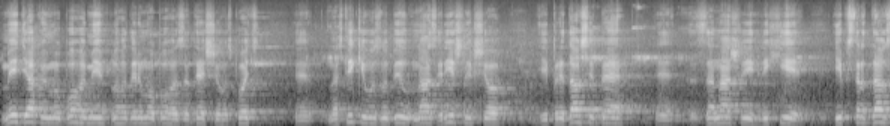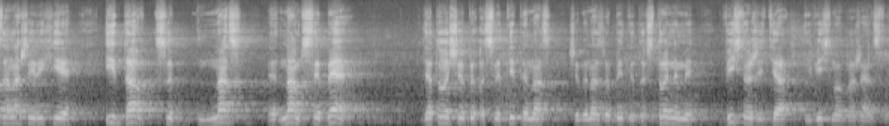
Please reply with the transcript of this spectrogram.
Ми дякуємо Богу, ми благодаримо Бога за те, що Господь настільки возлюбив нас, грішних, що і придав себе е, за наші гріхи, і страждав за наші гріхи, і дав нас, е, нам себе для того, щоб освятити нас, щоб нас зробити достойними вічного життя і вічного блаженства.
